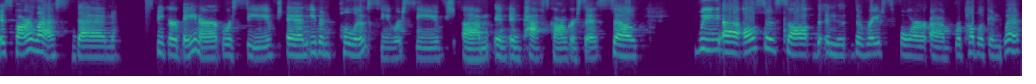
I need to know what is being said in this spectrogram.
is far less than Speaker Boehner received and even Pelosi received um, in, in past Congresses. So we uh, also saw in the, race for um, Republican whip,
